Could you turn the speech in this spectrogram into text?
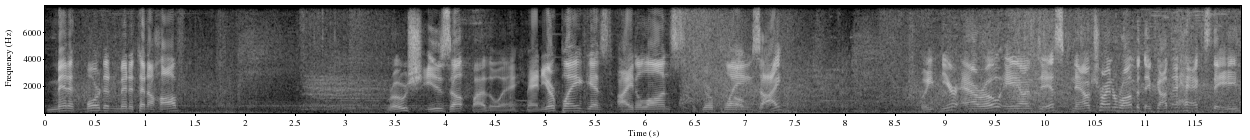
minute, more than a minute and a half. Rosh is up, by the way. Man, you're playing against Eidolons. You're playing... Oh, Zai. Wait near Arrow, Aeon Disc, now trying to run, but they've got the Hex. They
